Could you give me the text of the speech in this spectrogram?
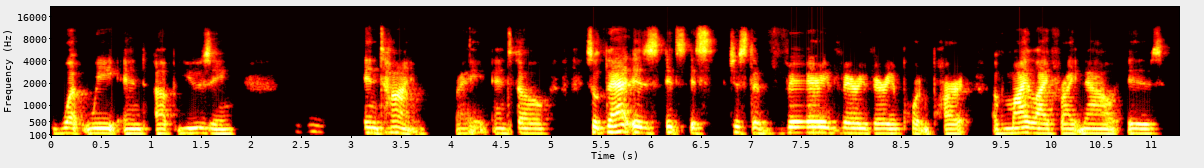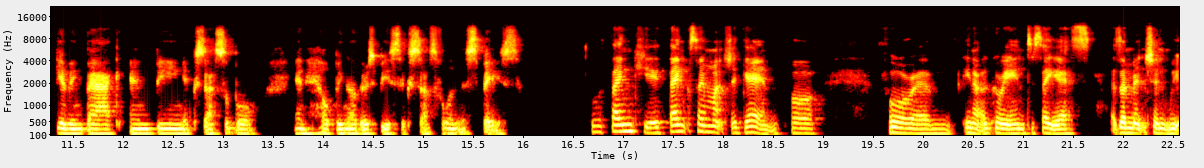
what we end up using mm-hmm. in time right and so so that is it's it's just a very very very important part of my life right now is giving back and being accessible and helping others be successful in this space well thank you thanks so much again for for um, you know agreeing to say yes as i mentioned we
